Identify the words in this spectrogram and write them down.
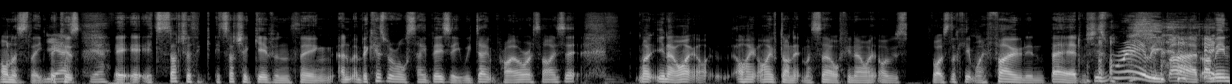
honestly, Mm. Yeah, because yeah. it, it- it's such a it's such a given thing, and, and because we're all so busy, we don't prioritise it. Like, you know, I, I I've done it myself. You know, I, I was I was looking at my phone in bed, which is really bad. I mean,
